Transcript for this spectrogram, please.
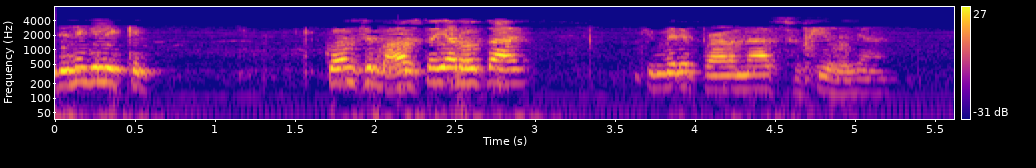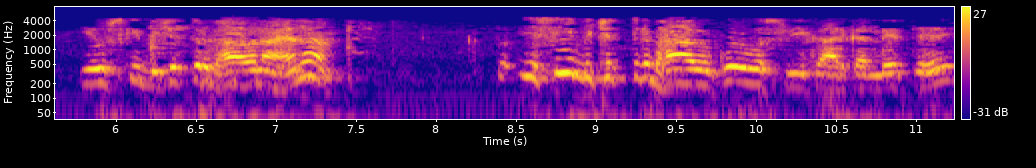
देने के लिए कौन से भाव तैयार होता है? कि मेरे प्राणनाथ सुखी हो जाए। ये उसकी विचित्र भावना है ना? तो इसी विचित्र भाव को वो स्वीकार कर लेते हैं,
